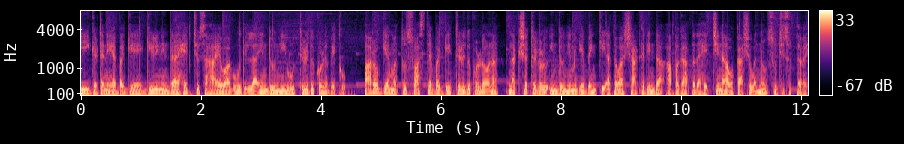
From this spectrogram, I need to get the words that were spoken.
ಈ ಘಟನೆಯ ಬಗ್ಗೆ ಗೀಳಿನಿಂದ ಹೆಚ್ಚು ಸಹಾಯವಾಗುವುದಿಲ್ಲ ಎಂದು ನೀವು ತಿಳಿದುಕೊಳ್ಳಬೇಕು. ಆರೋಗ್ಯ ಮತ್ತು ಸ್ವಾಸ್ಥ್ಯ ಬಗ್ಗೆ ತಿಳಿದುಕೊಳ್ಳೋಣ, ನಕ್ಷತ್ರಗಳು ಇಂದು ನಿಮಗೆ ಬೆಂಕಿ ಅಥವಾ ಶಾಖದಿಂದ ಅಪಘಾತದ ಹೆಚ್ಚಿನ ಅವಕಾಶವನ್ನು ಸೂಚಿಸುತ್ತವೆ.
